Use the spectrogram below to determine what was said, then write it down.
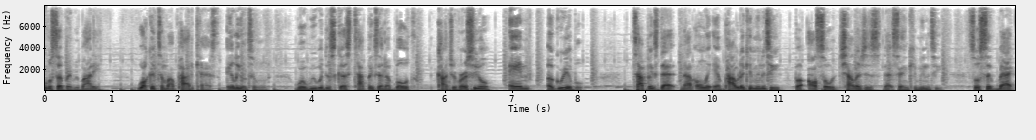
what's up, everybody? Welcome to my podcast, Aliotune, where we will discuss topics that are both controversial and agreeable. Topics that not only empower the community, but also challenges that same community. So sit back,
